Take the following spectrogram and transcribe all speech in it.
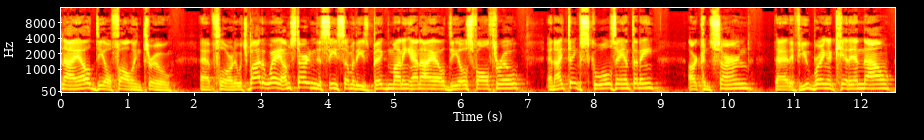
NIL deal falling through at Florida, which, by the way, I'm starting to see some of these big money NIL deals fall through. And I think schools, Anthony, are concerned that if you bring a kid in now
